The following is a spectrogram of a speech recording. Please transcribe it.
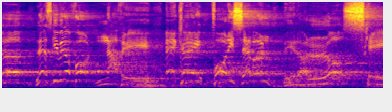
let's give it up for Nafi, AK-47 Bilalovski.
